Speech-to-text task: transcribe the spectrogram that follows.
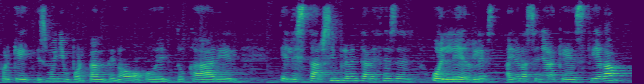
porque es muy importante, ¿no? O, el tocar, el, el, estar simplemente a veces, o el leerles. Hay una señora que es ciega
